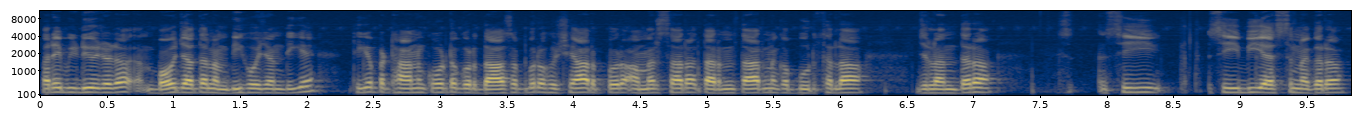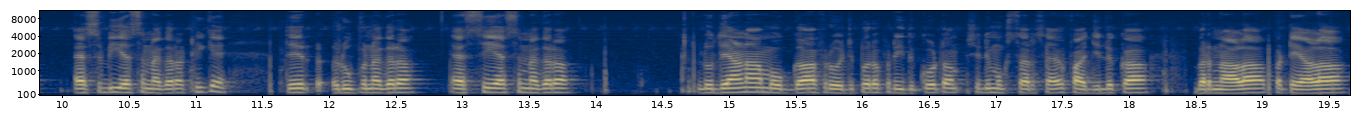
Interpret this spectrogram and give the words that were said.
ਪਰ ਇਹ ਵੀਡੀਓ ਜਿਹੜਾ ਬਹੁਤ ਜ਼ਿਆਦਾ ਲੰਬੀ ਹੋ ਜਾਂਦੀ ਹੈ। ਠੀਕ ਹੈ, Pathankot, Gurdaspur, Hoshiarpur, Amritsar, Tarn Taran, Kapurthala, Jalandhar C CBS Nagar SBS Nagar, ਠੀਕ ਹੈ, ਤੇ ਰੂਪਨਗਰ ਐਸਏਐਸ ਨਗਰ, ਲੁਧਿਆਣਾ, ਮੋਗਾ, ਫਿਰੋਜ਼ਪੁਰ, ਫਰੀਦਕੋਟ, ਸ੍ਰੀ ਮੁਕਤਸਰ ਸਾਹਿਬ, ਫਾਜ਼ਿਲਕਾ, ਬਰਨਾਲਾ, ਪਟਿਆਲਾ,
